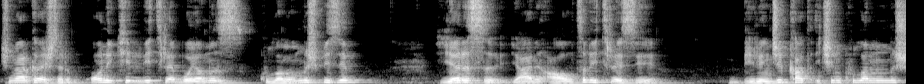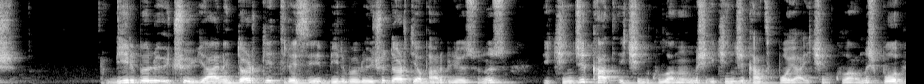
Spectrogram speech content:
Şimdi arkadaşlarım 12 litre boyamız kullanılmış bizim. Yarısı yani 6 litresi birinci kat için kullanılmış. 1 bölü 3'ü yani 4 litresi 1 bölü 3'ü 4 yapar biliyorsunuz. İkinci kat için kullanılmış. ikinci kat boya için kullanılmış. Bu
